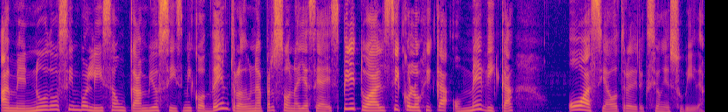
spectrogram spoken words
a menudo simboliza un cambio sísmico dentro de una persona, ya sea espiritual, psicológica o médica, o hacia otra dirección en su vida.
